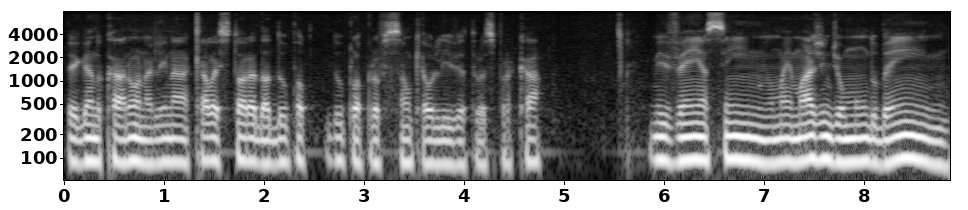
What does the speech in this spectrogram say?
pegando carona ali naquela história da dupla, dupla profissão que a Olivia trouxe para cá me vem assim uma imagem de um mundo bem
